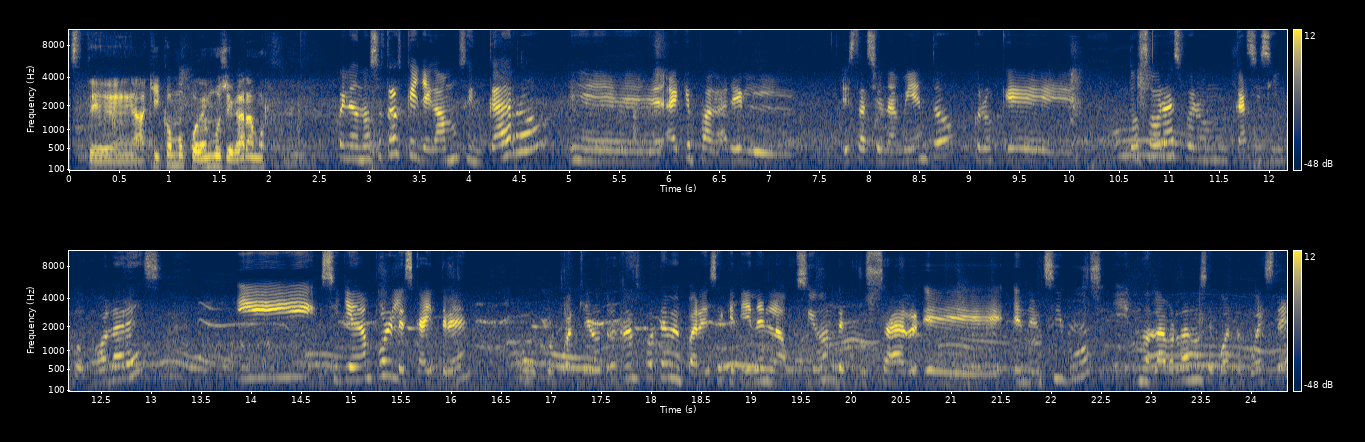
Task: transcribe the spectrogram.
Este, aquí cómo podemos llegar, amor. Bueno, nosotros que llegamos en carro, eh, hay que pagar el estacionamiento, creo que dos horas fueron casi 5 dólares. Y si llegan por el Skytrain o por cualquier otro transporte, me parece que tienen la opción de cruzar eh, en el Cibus. Y no, la verdad no sé cuánto cueste,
